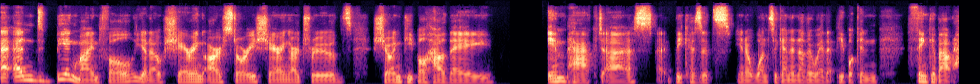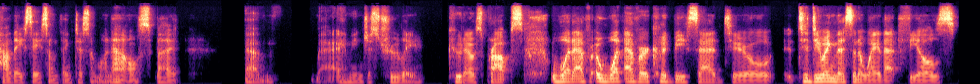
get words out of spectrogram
and being mindful, you know, sharing our stories, sharing our truths, showing people how they impact us uh, because it's you know once again another way that people can think about how they say something to someone else but um, I mean, just truly kudos, props, whatever, whatever could be said to to doing this in a way that feels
